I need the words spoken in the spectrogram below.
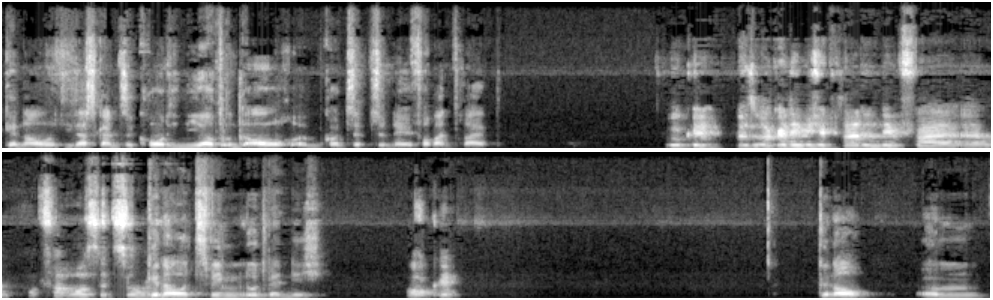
genau, die das Ganze koordiniert und auch ähm, konzeptionell vorantreibt. Okay, also akademische Grad in dem Fall äh, Voraussetzung. Genau, zwingend notwendig. Okay. Genau. Ähm,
